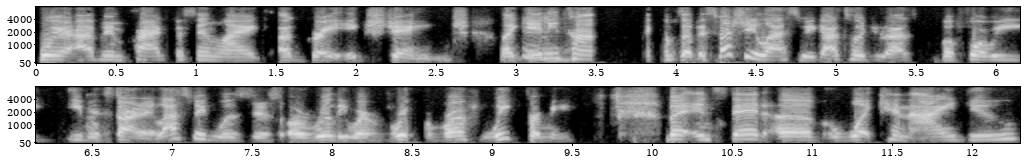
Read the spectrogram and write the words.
where I've been practicing like a great exchange. Like mm. anytime it comes up, especially last week. I told you guys before we even started. Last week was just a really rough, rough week for me. But instead of what can I do,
